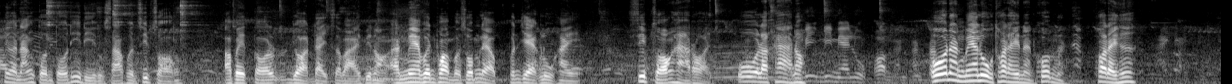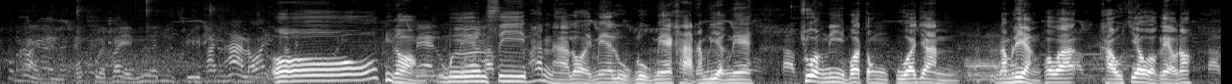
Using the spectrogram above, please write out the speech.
เนื้อหนังตนโตที่ดีลูกสาวเพิ่น12 เอาไปต่อยอดได้สบายพี่น้องอันแม่เพิ่นพร้อมผสมแล้วเพิ่นแยกลูกให้12 500โอ้ราคาเนาะมีมีแม่ลูกพร้อมกันครับโอ้นั่นแม่ลูกเท่าไหร่นั่นโคมนั่นเท่าไหร่เฮ้อผมห น่อยผมเปิดไว้หมื่นสี่พันห้าร้อยโอ้พี่น้องแม่ลูกหมื่นแม่ครับสี่พันห้าร้อยแม่ลูกลูกแม่ขาดน้ำเลี้ยงแน่ครับช่วงนี้บ่ต้องกลัวยันน้ำเลี้ยง เพราะว่าเขาเจียวออกแล้วเนาะครับ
